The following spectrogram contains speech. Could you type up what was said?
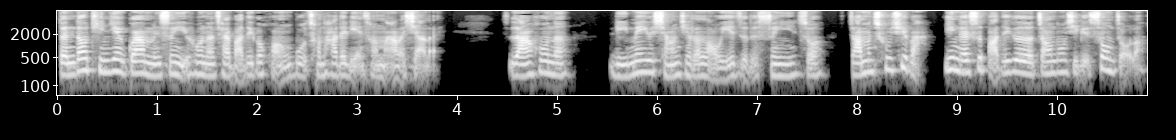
等到听见关门声以后呢，才把这个黄布从他的脸上拿了下来。然后呢，里面又响起了老爷子的声音，说：“咱们出去吧，应该是把这个脏东西给送走了。”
